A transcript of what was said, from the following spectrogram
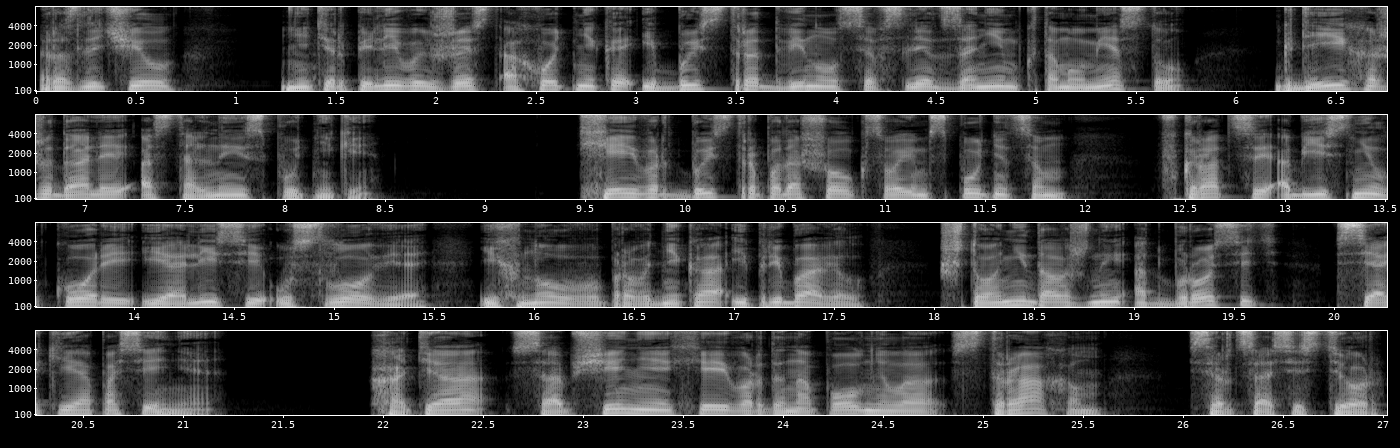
различил нетерпеливый жест охотника и быстро двинулся вслед за ним к тому месту, где их ожидали остальные спутники. Хейвард быстро подошел к своим спутницам, вкратце объяснил Кори и Алисе условия их нового проводника и прибавил, что они должны отбросить всякие опасения. Хотя сообщение Хейварда наполнило страхом сердца сестер,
